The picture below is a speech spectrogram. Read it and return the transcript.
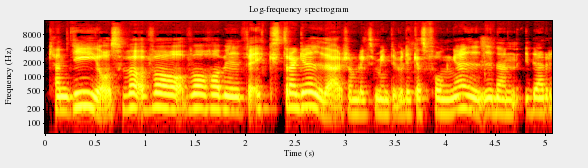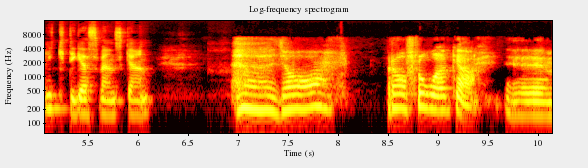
kan ge oss? Vad, va, vad har vi för extra grej där som liksom inte vi lyckas fånga i, i, den, i den riktiga svenskan? Eh, ja, bra fråga. Eh,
